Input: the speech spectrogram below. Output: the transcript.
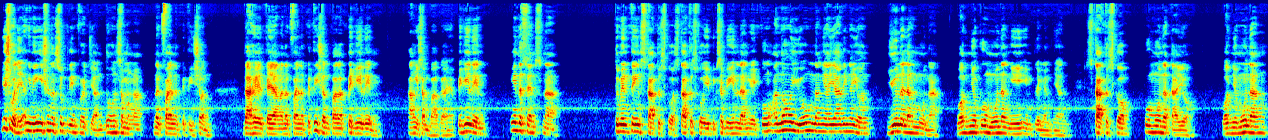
usually ang ini-issue ng Supreme Court yan doon sa mga nag-file ng petition. Dahil kaya nga nag-file ng petition para pigilin ang isang bagay. Pigilin in the sense na to maintain status quo. Status quo, ibig sabihin lang eh, kung ano yung nangyayari ngayon, yun na lang muna. Huwag nyo po munang i-implement yan. Status quo, po muna tayo. Huwag nyo munang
